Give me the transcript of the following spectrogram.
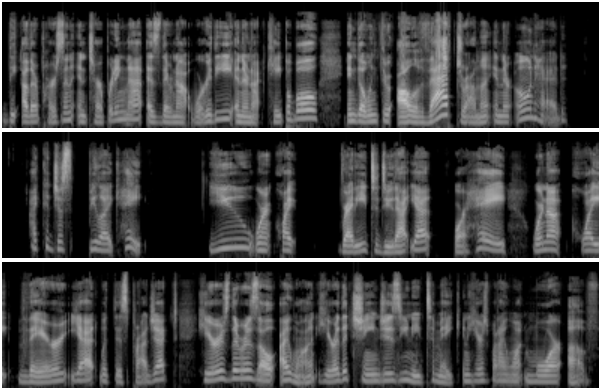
the other person interpreting that as they're not worthy and they're not capable and going through all of that drama in their own head, I could just be like, hey, you weren't quite ready to do that yet, or hey, we're not quite there yet with this project. Here's the result I want. Here are the changes you need to make, and here's what I want more of.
